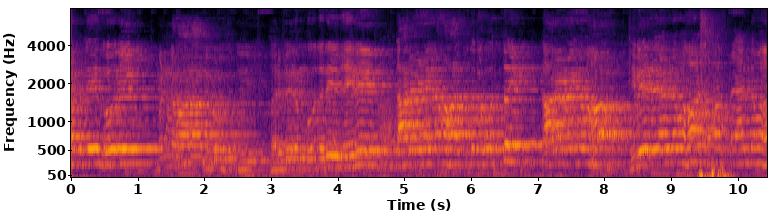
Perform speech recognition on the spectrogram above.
প্রত্যালে ঢপতে ঘোরে মণ্ডমালা বিভূষিতে হরবিরম্বোদরে ভেমে তারণে নমঃ স্তুত ভগবত্তৈ তারণে নমঃ নিবেদয়ামি নমঃ সমাপ্রয়ামি নমঃ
